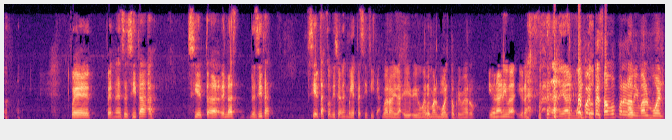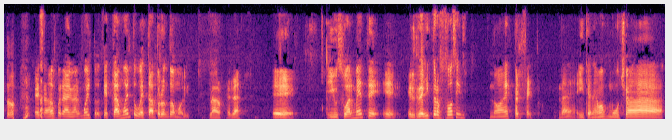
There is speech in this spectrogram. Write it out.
Pues, pues necesitas cierta, ¿verdad? necesitas ciertas condiciones muy específicas. Bueno, y, la- y- y un animal muerto primero. Y un animal, y una- un animal Pues muerto. empezamos por el animal muerto. Empezamos por el animal muerto, que está muerto o está pronto a morir. Claro. ¿verdad? Eh, y usualmente eh, el registro fósil no es perfecto, ¿verdad? Y tenemos mucha,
